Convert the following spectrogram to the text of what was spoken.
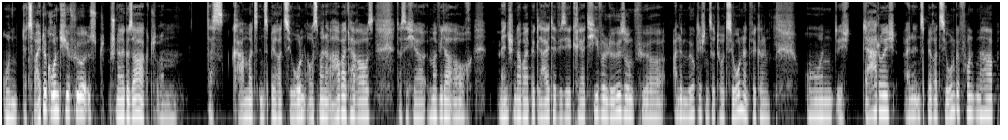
Und der zweite Grund hierfür ist schnell gesagt. Ähm, das kam als Inspiration aus meiner Arbeit heraus, dass ich ja immer wieder auch Menschen dabei begleite, wie sie kreative Lösungen für alle möglichen Situationen entwickeln. Und ich dadurch eine Inspiration gefunden habe,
